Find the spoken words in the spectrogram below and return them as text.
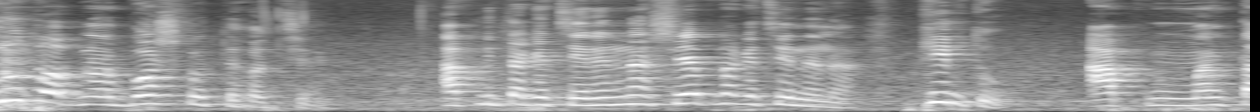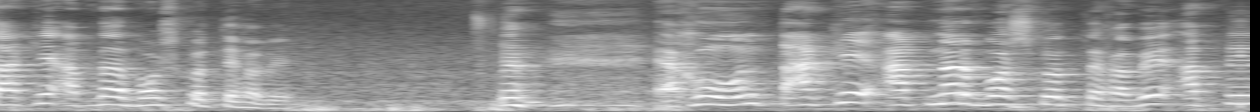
দ্রুত আপনার বশ করতে হচ্ছে, আপনি তাকে চেনেন না, সে আপনাকে চেনে না, কিন্তু আপ মানে তাকে আপনার বশ করতে হবে। এখন তাকে আপনার বশ করতে হবে, আপনি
